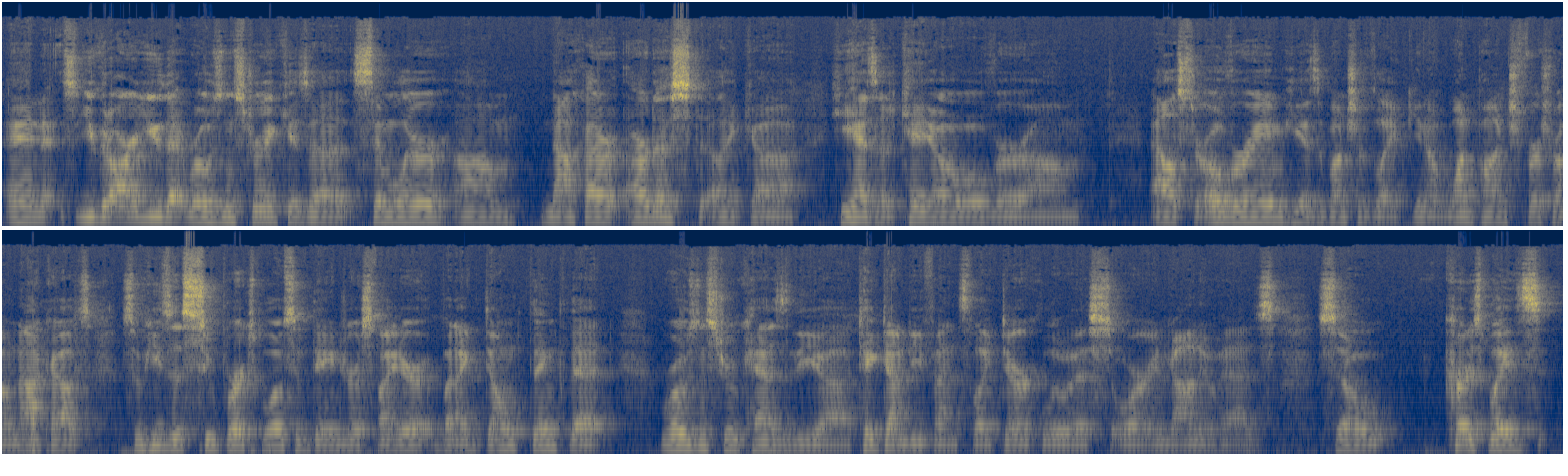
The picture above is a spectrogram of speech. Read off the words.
And so you could argue that Rozenstruik is a similar um, knockout artist. Like uh, he has a KO over um, Alistair Overeem. He has a bunch of like you know one punch first round knockouts. So he's a super explosive, dangerous fighter. But I don't think that Rozenstruik has the uh, takedown defense like Derrick Lewis or Ngannou has. So Curtis Blaydes,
